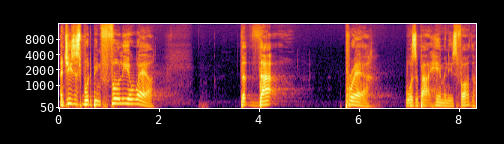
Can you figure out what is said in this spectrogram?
And Jesus would have been fully aware that that prayer was about him and his Father.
